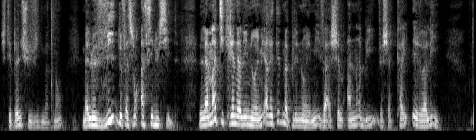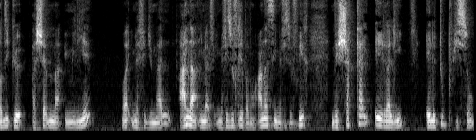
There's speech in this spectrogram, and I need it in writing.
J'étais pleine, je suis vide maintenant, mais elle le vide de façon assez lucide. Lama tikrenali Noémie, arrêtez de m'appeler Noémie, va Hachem anabi, va shakai erali. Tandis que Hachem m'a humilié, ouais, il m'a fait du mal. Anna, il m'a fait, souffrir, pardon. Anna, c'est il m'a fait souffrir. Mais Shakai Erali, et le Tout-Puissant,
